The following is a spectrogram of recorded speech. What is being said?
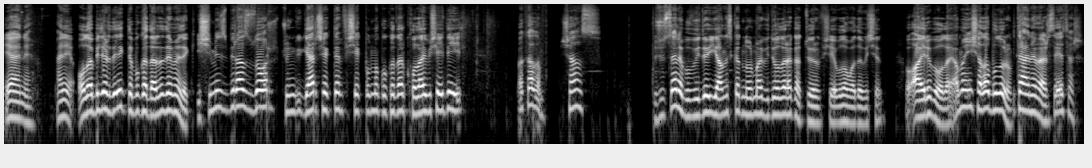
Yani hani olabilir dedik de bu kadar da demedik. İşimiz biraz zor. Çünkü gerçekten fişek bulmak o kadar kolay bir şey değil. Bakalım. Şans. Düşünsene bu videoyu yanlışlıkla normal video olarak atıyorum fişeği bulamadığım için. O ayrı bir olay ama inşallah bulurum. Bir tane verse yeter.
